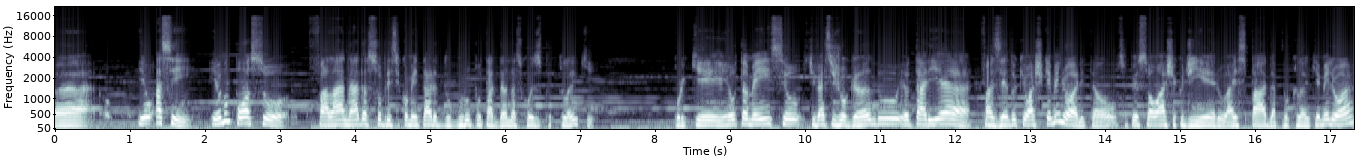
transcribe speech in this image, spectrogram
uh, eu, assim, eu não posso falar nada sobre esse comentário do grupo tá dando as coisas pro Clank. Porque eu também, se eu estivesse jogando, eu estaria fazendo o que eu acho que é melhor. Então, se o pessoal acha que o dinheiro, a espada pro Clank é melhor,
